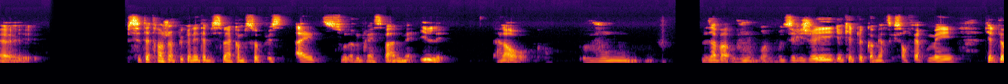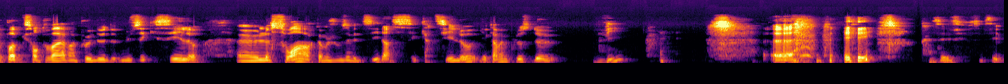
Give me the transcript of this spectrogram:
Euh, c'est étrange un peu qu'un établissement comme ça puisse être sur la rue principale, mais il l'est. Alors, vous, vous, dirigez, il y a quelques commerces qui sont fermés, quelques pubs qui sont ouverts, un peu de musique ici et là. Euh, le soir, comme je vous avais dit, dans ces quartiers-là, il y a quand même plus de vie. Euh, et c'est une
